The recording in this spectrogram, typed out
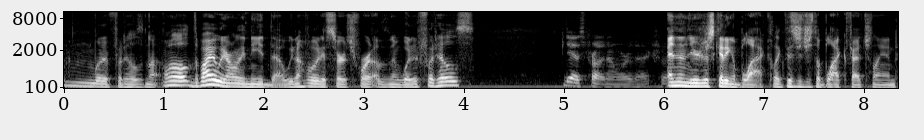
Mm, Wooded Foothills not. Well, the Bayou we don't really need though. We don't have a way to search for it other than Wooded Foothills. Yeah, it's probably not worth it, actually. And then you're just getting a black. Like this is just a black fetch land.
